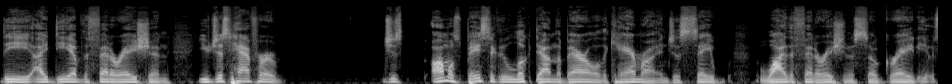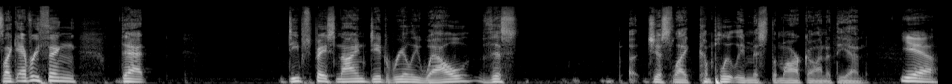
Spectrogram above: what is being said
the idea of the federation you just have her just almost basically look down the barrel of the camera and just say why the Federation is so great. it was like everything that Deep Space Nine did really well. This uh, just like completely missed the mark on at the end. Yeah.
